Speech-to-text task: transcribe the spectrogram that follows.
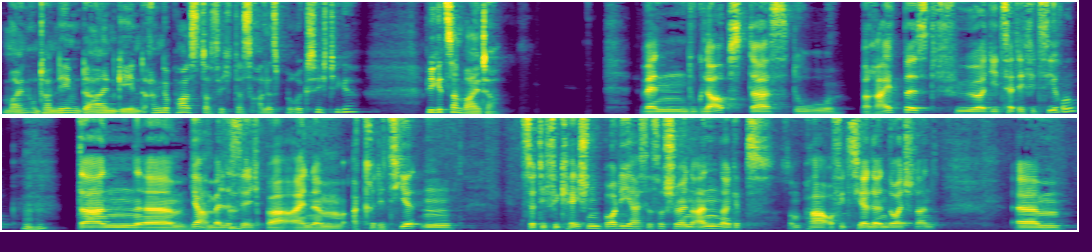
mein Unternehmen dahingehend angepasst, dass ich das alles berücksichtige. Wie geht's dann weiter? Wenn du glaubst, dass du bereit bist für die Zertifizierung, mhm. dann ähm, ja, meldest du dich bei einem akkreditierten Certification Body, heißt es so schön, an. Da gibt's so ein paar offizielle in Deutschland, ähm,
